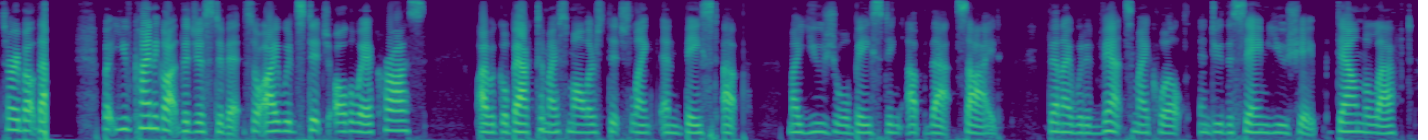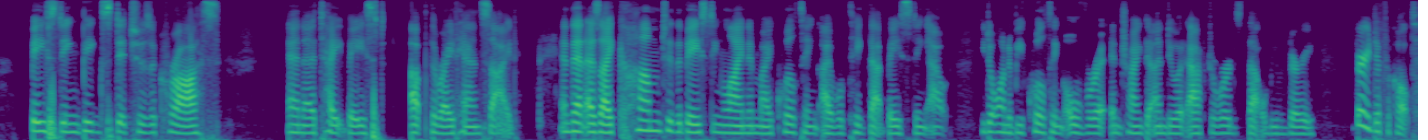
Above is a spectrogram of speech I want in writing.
Sorry about that. But you've kind of got the gist of it. So I would stitch all the way across. I would go back to my smaller stitch length and baste up my usual basting up that side. Then I would advance my quilt and do the same U shape down the left, basting big stitches across and a tight baste up the right hand side. And then as I come to the basting line in my quilting, I will take that basting out. You don't want to be quilting over it and trying to undo it afterwards. That will be very, very difficult.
